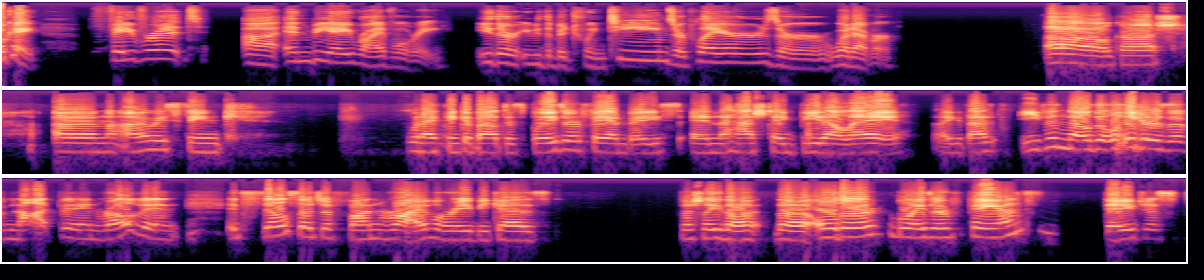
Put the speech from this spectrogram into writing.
Okay, favorite uh, NBA rivalry, either either between teams or players or whatever. Oh gosh. Um, I always think when I think about this Blazer fan base and the hashtag beat LA, like that even though the Lakers have not been relevant, it's still such a fun rivalry because especially the the older Blazer fans, they just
